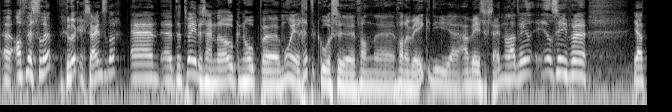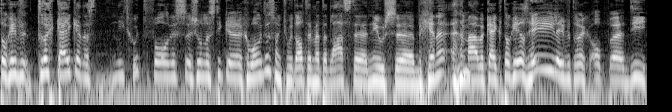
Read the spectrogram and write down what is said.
afwisselen. Gelukkig zijn ze er. En ten tweede zijn er ook een hoop mooie rittenkoersen van, van een week die aanwezig zijn. Dan laten we eens even... Ja, toch even terugkijken. Dat is niet goed volgens journalistieke gewoontes. Want je moet altijd met het laatste nieuws beginnen. maar we kijken toch eerst heel even terug op die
